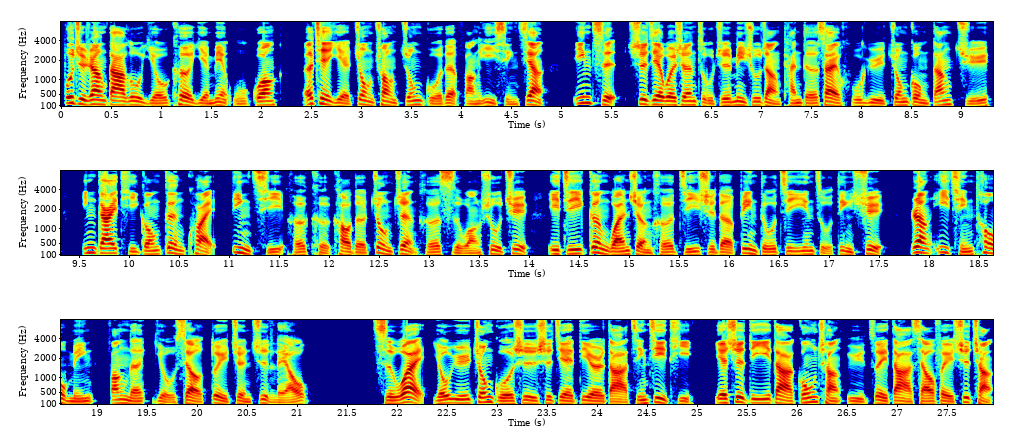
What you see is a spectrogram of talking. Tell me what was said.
不止让大陆游客颜面无光，而且也重创中国的防疫形象。因此，世界卫生组织秘书长谭德赛呼吁中共当局应该提供更快、定期和可靠的重症和死亡数据，以及更完整和及时的病毒基因组定序。让疫情透明，方能有效对症治疗。此外，由于中国是世界第二大经济体，也是第一大工厂与最大消费市场，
